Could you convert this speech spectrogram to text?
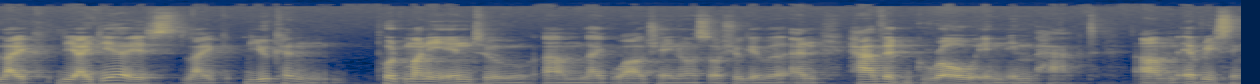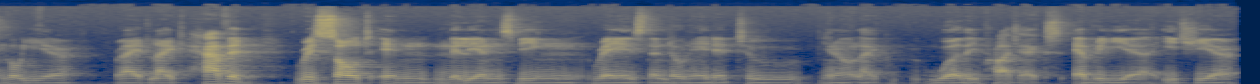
like the idea is like you can put money into um, like WildChain or Social Giver and have it grow in impact um, every single year, right? Like have it result in millions being raised and donated to you know like worthy projects every year, each year,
